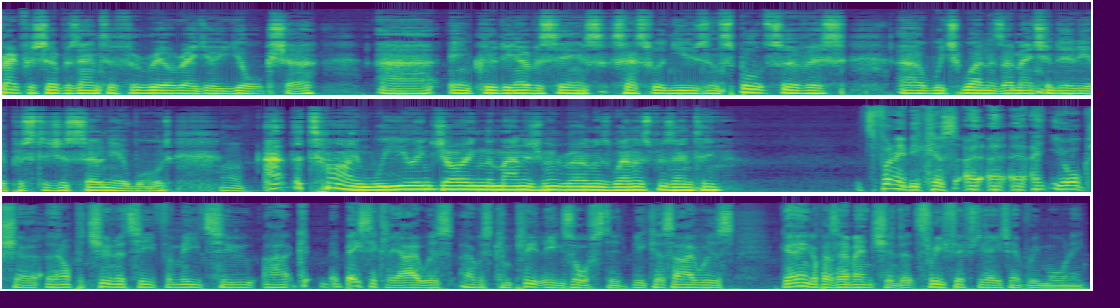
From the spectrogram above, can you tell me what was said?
breakfast show presenter for Real Radio Yorkshire, uh, including overseeing a successful news and sports service, uh, which won, as I mentioned earlier, a prestigious Sony Award. At the time, were you enjoying the management role as well as presenting? It's funny because I, I, at Yorkshire, an opportunity for me to uh, basically, I was I was completely exhausted because I was getting up, as I mentioned, at three fifty eight every morning.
